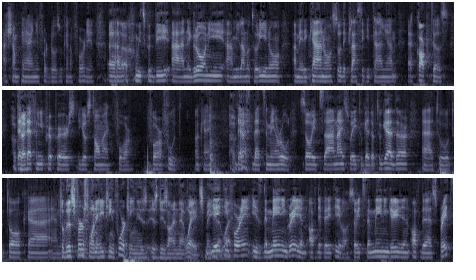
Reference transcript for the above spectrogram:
a champagne for those who can afford it, uh, which could be a Negroni, a Milano Torino, Americano. So the classic Italian uh, cocktails Okay. that definitely prepares your stomach for for food. Okay. Okay. That's that's the main rule. So it's a nice way to gather together, uh, to to talk. Uh, and So this first one, 1814, is is designed that way. It's made The that way. 1814 is the main ingredient of the aperitivo. So it's the main ingredient of the spritz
